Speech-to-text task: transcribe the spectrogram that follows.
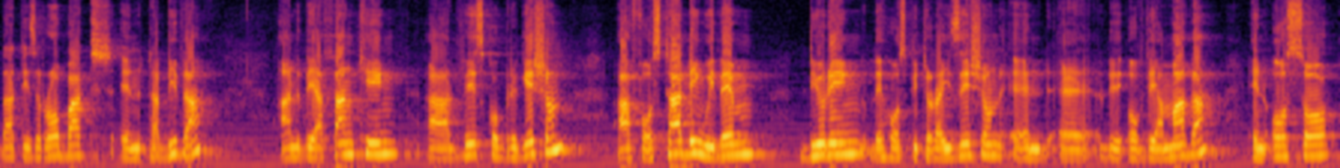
that is Robert and Tabitha, and they are thanking uh, this congregation uh, for studying with them during the hospitalization and, uh, the, of their mother, and also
